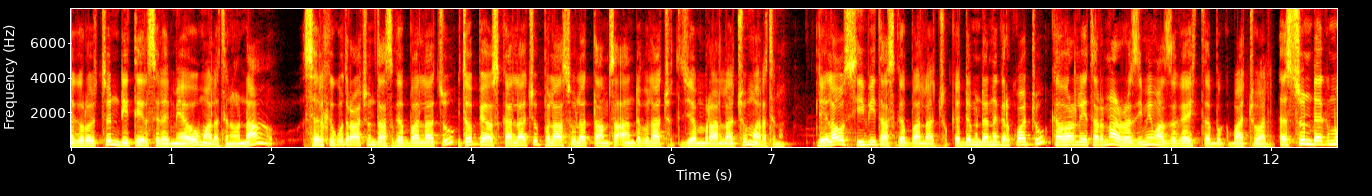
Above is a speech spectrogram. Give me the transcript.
ነገሮችን detail ስለሚያዩ ማለት ነው እና ስልክ ቁጥራችሁን ታስገባላችሁ። ኢትዮጵያ ውስጥ ካላችሁ plus 251 ብላችሁ ትጀምራላችሁ ማለት ነው። ሌላው CV ታስገባላችሁ። ቅድም እንደነገርኳችሁ cover letter ና resume ማዘጋጀት ይጠበቅባችኋል። እሱን ደግሞ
